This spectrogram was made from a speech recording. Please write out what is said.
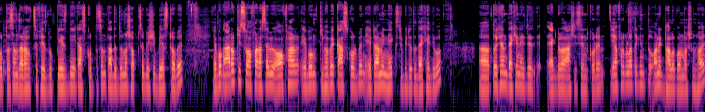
করতেছেন, যারা হচ্ছে ফেসবুক পেজ দিয়ে কাজ করতেছেন, তাদের জন্য সবচেয়ে বেশি বেস্ট হবে। এবং আরও কিছু অফার আছে, আমি অফার এবং কীভাবে কাজ করবেন, এটা আমি নেক্সট ভিডিওতে দেখাই দিব। তো এখানে দেখেন এই যে এক ডলার আশি সেন্ট করে। এই অফারগুলোতে কিন্তু অনেক ভালো কনভার্সন হয়।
